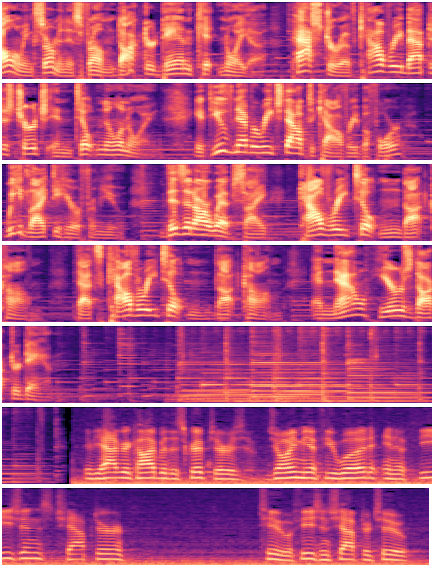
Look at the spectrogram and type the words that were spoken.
following sermon is from Dr. Dan Kitnoya, pastor of Calvary Baptist Church in Tilton, Illinois. If you've never reached out to Calvary before, we'd like to hear from you. Visit our website, calvarytilton.com. That's calvarytilton.com. And now, here's Dr. Dan. If you have your copy of the scriptures, join me if you would in Ephesians chapter 2. Ephesians chapter 2.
